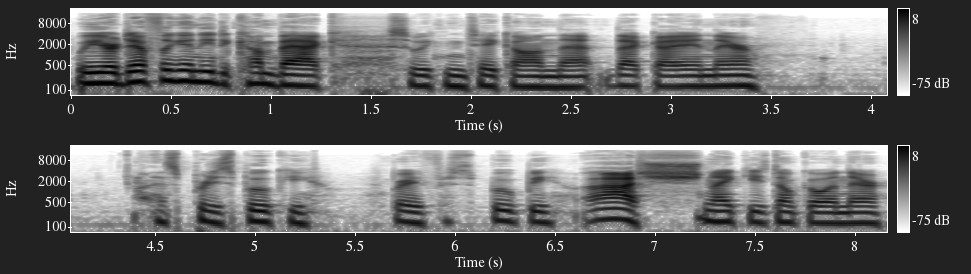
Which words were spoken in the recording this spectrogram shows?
We are definitely gonna need to come back so we can take on that that guy in there. That's pretty spooky. Pretty spoopy. Ah, shh, Nikes, don't go in there.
